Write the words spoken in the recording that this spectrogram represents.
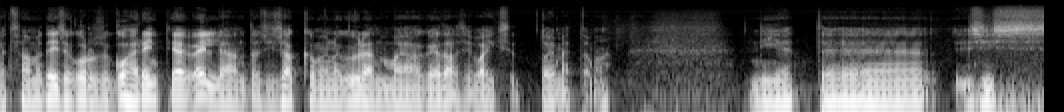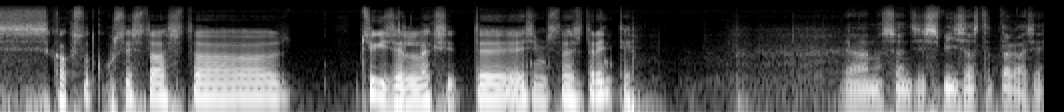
et saame teise korruse kohe renti välja anda, siis hakkame nagu ülejäänud majaga edasi vaikselt toimetama. nii et äh, siis kaks tuhat kuusteist aasta sügisel läksid äh, esimesed asjad renti. ja noh, see on siis viis aastat tagasi,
